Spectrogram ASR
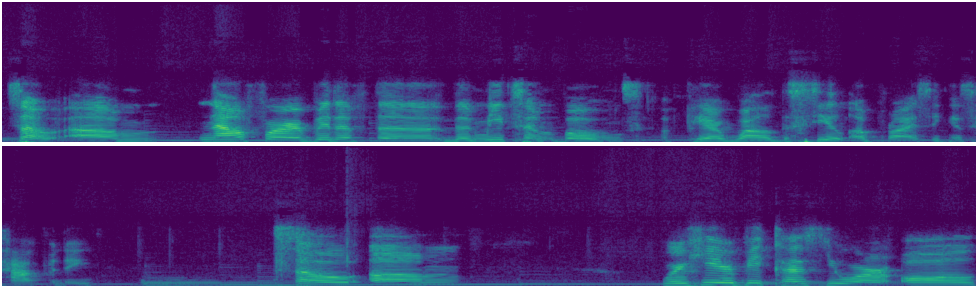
So um, now for a bit of the the meats and bones of here while the seal uprising is happening. So um, we're here because you are all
